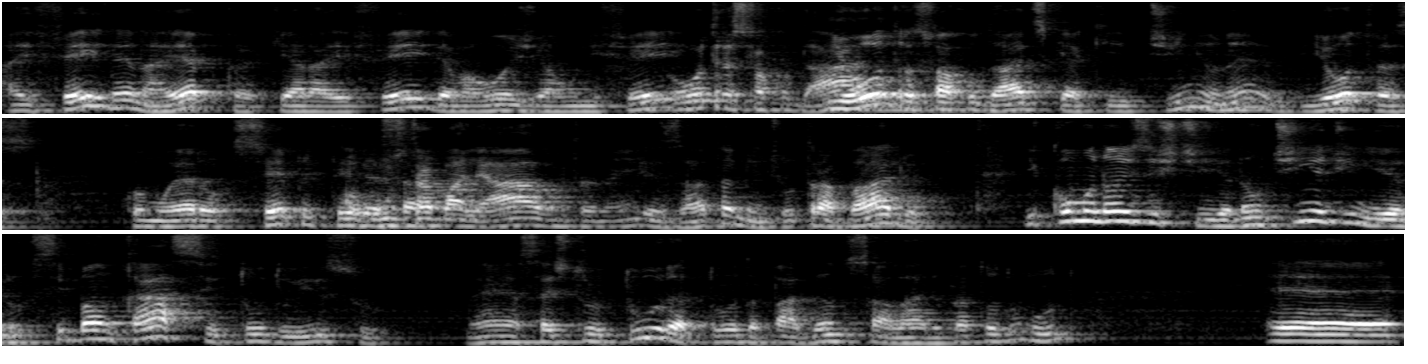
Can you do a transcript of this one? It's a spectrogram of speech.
a EFEI, né, na época, que era a EFEI, hoje a Unifei. Outras faculdades. E outras faculdades que aqui tinham, né? E outras, como eram, sempre teve Alguns essa... trabalhavam também. Exatamente, o trabalho. E como não existia, não tinha dinheiro que se bancasse tudo isso, né, essa estrutura toda, pagando salário para todo mundo, é,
